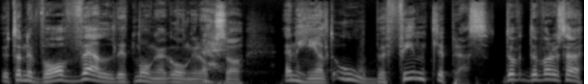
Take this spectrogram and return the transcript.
utan det var väldigt många gånger också en helt obefintlig press. Det, det var det så här,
